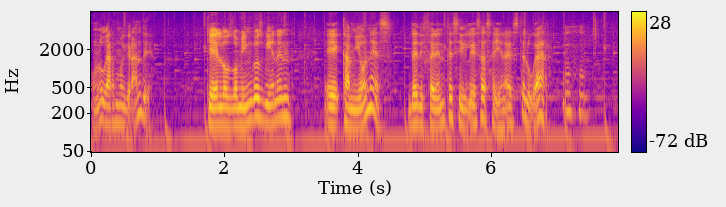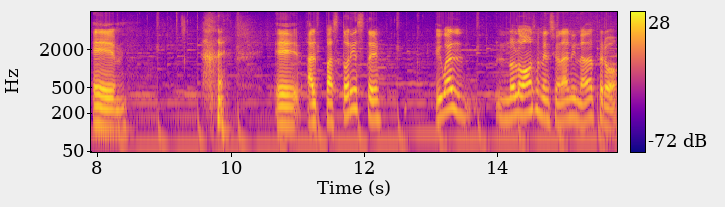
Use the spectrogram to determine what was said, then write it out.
un lugar muy grande, que los domingos vienen eh, camiones de diferentes iglesias a llenar este lugar. Eh, eh, al pastor este, igual no lo vamos a mencionar ni nada, pero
